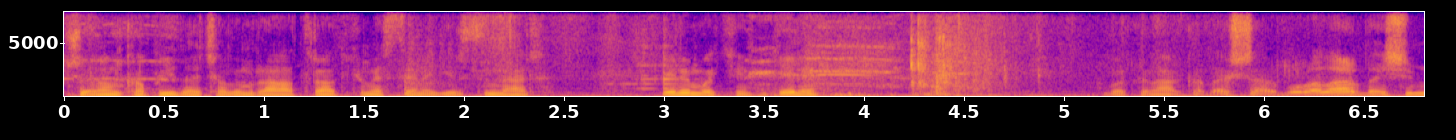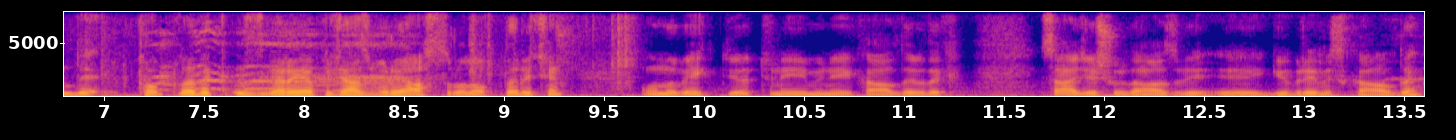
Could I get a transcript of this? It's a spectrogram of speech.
şu ön kapıyı da açalım. Rahat rahat kümeslerine girsinler. Gelin bakayım gelin. Bakın arkadaşlar buralarda şimdi topladık. ızgara yapacağız buraya astrologlar için. Onu bekliyor. Tüneyi müneyi kaldırdık. Sadece şurada az bir e, gübremiz kaldı.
